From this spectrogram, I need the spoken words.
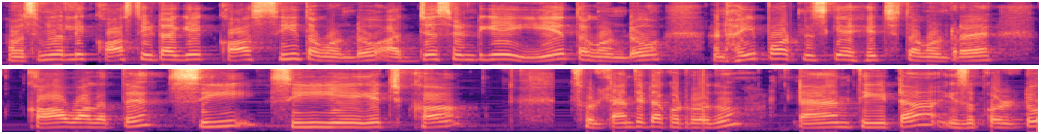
ಆಮೇಲೆ ಸಿಮಿಲರ್ಲಿ ಕಾಸ್ ಥೀಟಾಗೆ ಕಾಸ್ ಸಿ ತಗೊಂಡು ಅಡ್ಜಸೆಂಟ್ಗೆ ಎ ತಗೊಂಡು ಆ್ಯಂಡ್ ಹೈಪಾಟ್ನಿಸ್ಗೆ ಹೆಚ್ ತಗೊಂಡ್ರೆ ಕಾವ್ ಆಗುತ್ತೆ ಸಿ ಸಿ ಎ ಎಚ್ ಕಾ. ಸೊ ಟ್ಯಾನ್ ಥೀಟಾ ಕೊಟ್ಟಿರೋದು. Tan theta is equal to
